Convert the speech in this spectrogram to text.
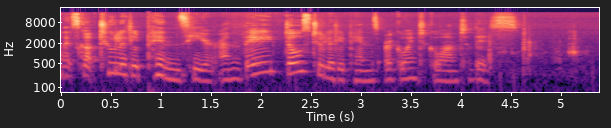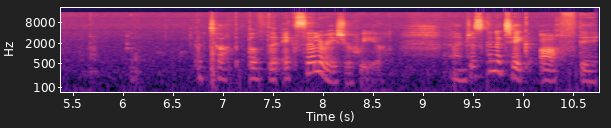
And it's got two little pins here and they, those two little pins are going to go onto this top of the accelerator wheel. I'm just going to take off the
